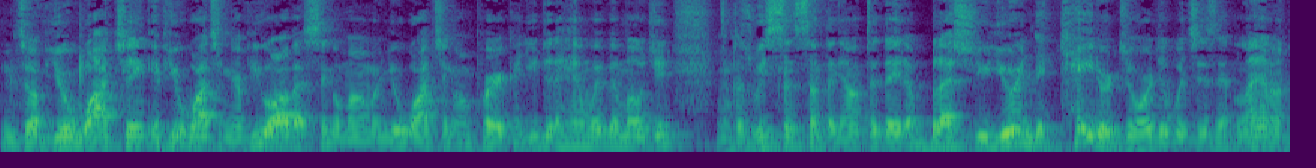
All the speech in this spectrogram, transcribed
And so if you're watching, if you're watching, if you are that single mom and you're watching on prayer, can you do the hand wave emoji? Because we sent something out today to bless you. You're in Decatur, Georgia, which is Atlanta,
